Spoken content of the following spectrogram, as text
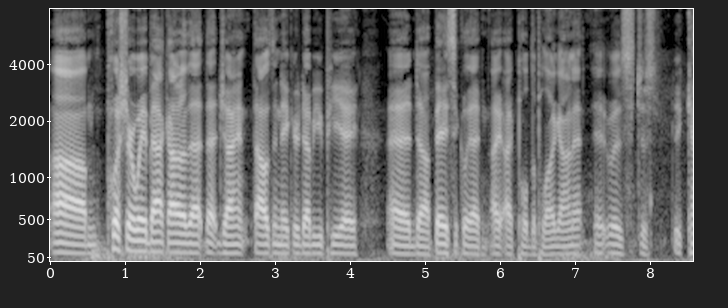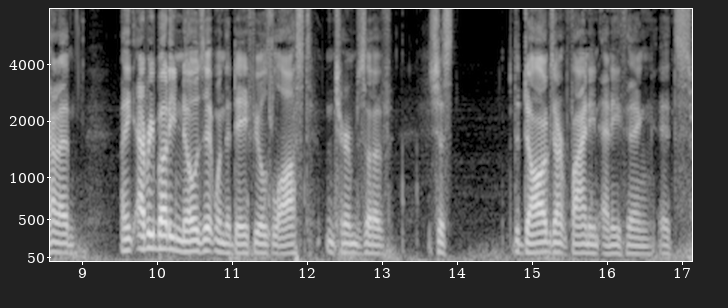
Um, pushed our way back out of that that giant thousand acre WPA, and uh, basically I, I, I pulled the plug on it. It was just it kind of. I think everybody knows it when the day feels lost in terms of it's just the dogs aren't finding anything. It's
